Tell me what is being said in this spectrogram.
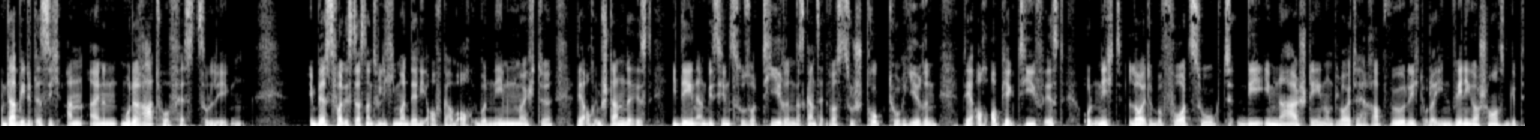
Und da bietet es sich an, einen Moderator festzulegen. Im Bestfall ist das natürlich jemand, der die Aufgabe auch übernehmen möchte, der auch imstande ist, Ideen ein bisschen zu sortieren, das Ganze etwas zu strukturieren, der auch objektiv ist und nicht Leute bevorzugt, die ihm nahestehen und Leute herabwürdigt oder ihnen weniger Chancen gibt,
